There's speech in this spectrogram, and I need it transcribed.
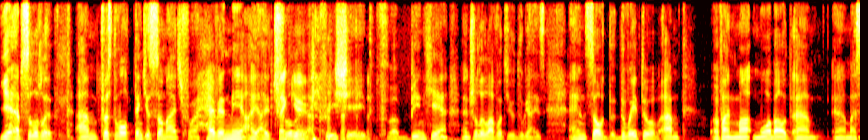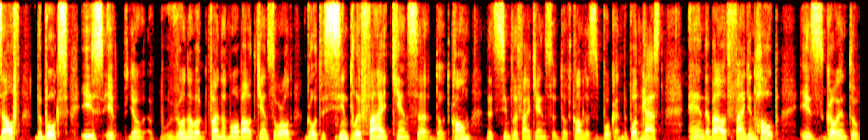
Yeah, absolutely. Um, first of all, thank you so much for having me. I, I truly appreciate uh, being here and truly love what you do, guys. And so the, the way to um, find ma- more about um, uh, myself, the books is if you know if you want to find out more about Cancer World, go to simplifycancer.com. That's simplifycancer.com. That's the book and the mm-hmm. podcast. Mm-hmm. And about finding hope is going to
